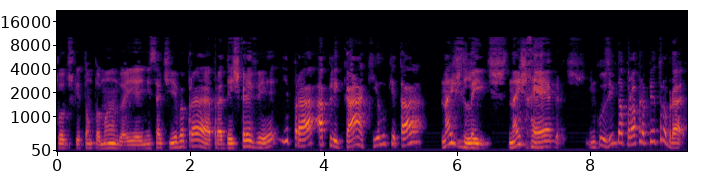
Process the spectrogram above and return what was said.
todos que estão tomando aí a iniciativa para descrever e para aplicar aquilo que está nas leis, nas regras, inclusive da própria Petrobras.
